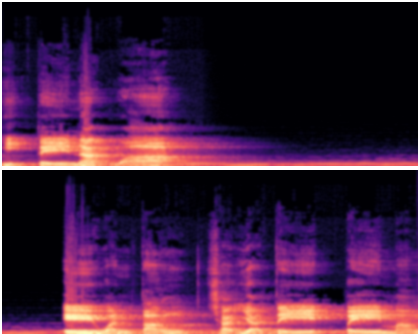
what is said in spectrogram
หิเตนะวา เอวันตังชะยะเตเปมัง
